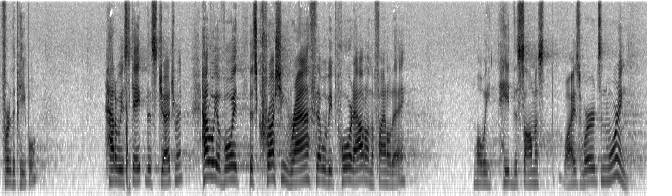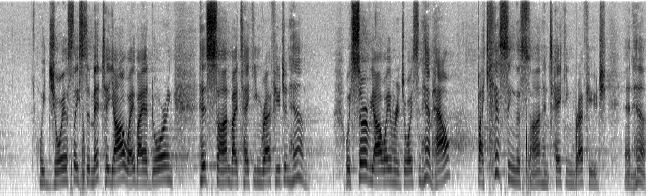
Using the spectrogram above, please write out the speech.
for the people. How do we escape this judgment? How do we avoid this crushing wrath that will be poured out on the final day? Well, we heed the psalmist's wise words and warning. We joyously submit to Yahweh by adoring his Son by taking refuge in him. We serve Yahweh and rejoice in him. How? By kissing the Son and taking refuge in him.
